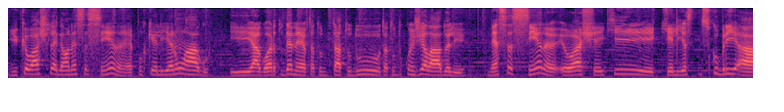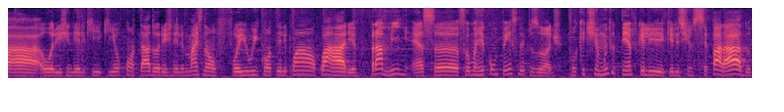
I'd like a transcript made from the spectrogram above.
E o que eu acho legal nessa cena é porque ali era um lago. E agora tudo é neve, tá tudo, tá tudo, tá tudo congelado ali. Nessa cena eu achei que, que ele ia descobrir a, a origem dele, que, que ia contar da origem dele, mas não, foi o encontro dele com a, com a área. Pra mim, essa foi uma recompensa do episódio. Porque tinha muito tempo que, ele, que eles tinham se separado.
